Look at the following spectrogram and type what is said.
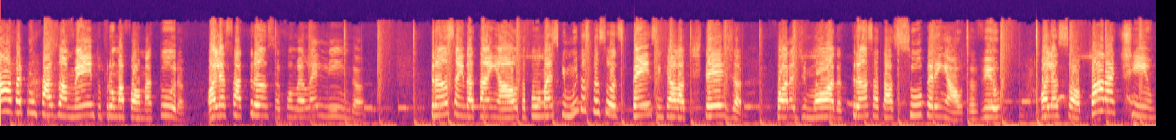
Ah, vai para um casamento, para uma formatura? Olha essa trança, como ela é linda. Trança ainda está em alta, por mais que muitas pessoas pensem que ela esteja fora de moda, trança tá super em alta, viu? Olha só, baratinho,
